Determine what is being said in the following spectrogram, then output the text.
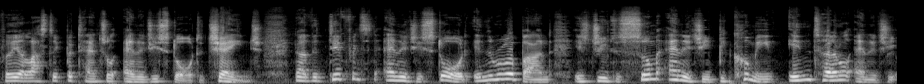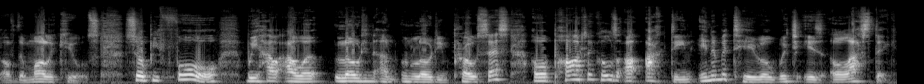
for the elastic potential energy stored to change. Now the difference in energy stored in the rubber band is due to some energy becoming internal energy of the molecules. So before we have our our loading and unloading process, our particles are acting in a material which is elastic.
